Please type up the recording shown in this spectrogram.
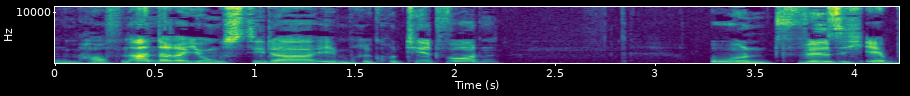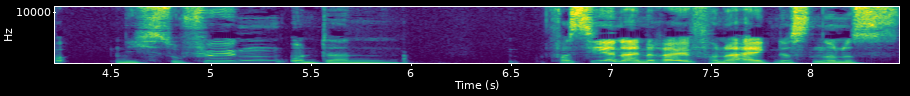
einem Haufen anderer Jungs, die da eben rekrutiert wurden. Und will sich eben nicht so fügen. Und dann passieren eine Reihe von Ereignissen und es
